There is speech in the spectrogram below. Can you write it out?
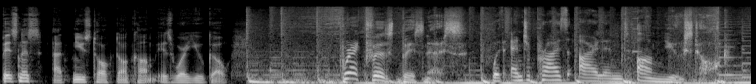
business at newstalk.com is where you go. Breakfast Business with Enterprise Ireland on Newstalk.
